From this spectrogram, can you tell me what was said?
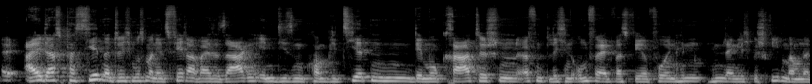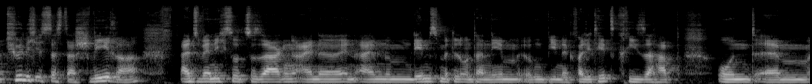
Äh, all das passiert natürlich, muss man jetzt fairerweise sagen, in diesem komplizierten, demokratischen, öffentlichen Umfeld, was wir vorhin hin, hinlänglich beschrieben haben. Natürlich ist das da schwerer, als wenn ich sozusagen eine in einem Lebensmittelunternehmen irgendwie eine Qualitätskrise habe und ähm,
